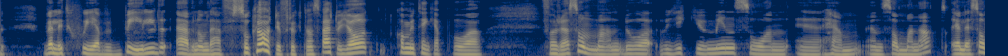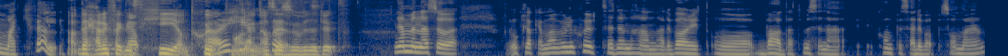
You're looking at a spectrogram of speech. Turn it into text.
väldigt skev bild, även om det här såklart är fruktansvärt. Och jag kommer ju tänka på förra sommaren, då gick ju min son eh, hem en sommarnatt, eller sommarkväll. Ja, det här är faktiskt helt sjukt Ja, är helt Malin. Alltså så sjukt. vidrigt. Ja, men alltså, och klockan var väl sjutiden han hade varit och badat med sina kompisar, det var på sommaren.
